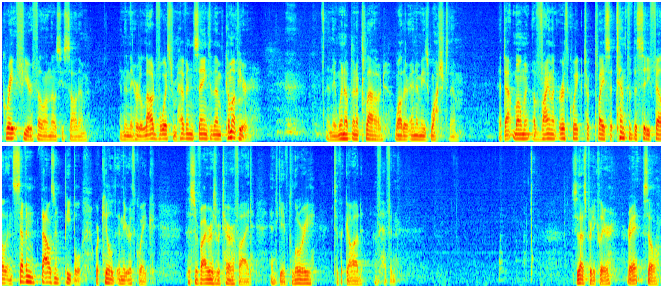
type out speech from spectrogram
Great fear fell on those who saw them. And then they heard a loud voice from heaven saying to them, Come up here. And they went up in a cloud while their enemies watched them. At that moment, a violent earthquake took place. A tenth of the city fell, and 7,000 people were killed in the earthquake. The survivors were terrified and gave glory to the God of heaven. So that's pretty clear, right? So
